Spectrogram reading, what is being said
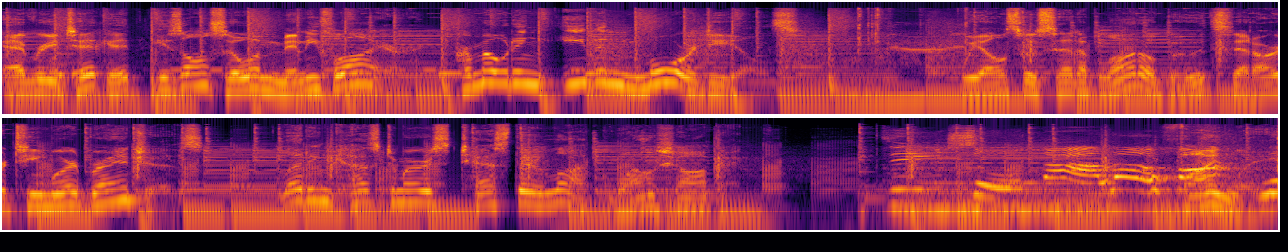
Every ticket is also a mini flyer, promoting even more deals. We also set up lotto booths at RT Mart branches, letting customers test their luck while shopping. Finally,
